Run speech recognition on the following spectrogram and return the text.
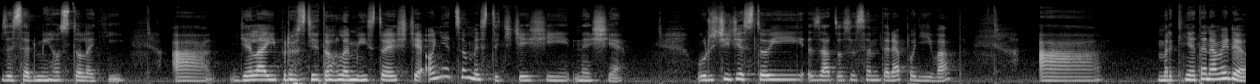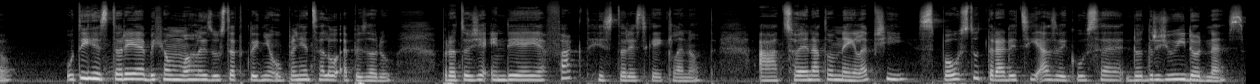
ze 7. století. A dělají prostě tohle místo ještě o něco mystičtější, než je. Určitě stojí za to se sem teda podívat a mrkněte na video. U té historie bychom mohli zůstat klidně úplně celou epizodu, protože Indie je fakt historický klenot. A co je na tom nejlepší? Spoustu tradicí a zvyků se dodržují dodnes,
